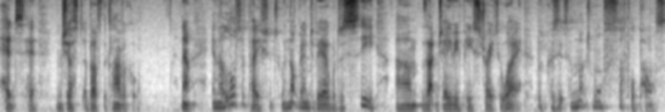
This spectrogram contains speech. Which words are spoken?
heads here, just above the clavicle. Now, in a lot of patients, we're not going to be able to see um, that JVP straight away because it's a much more subtle pulse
